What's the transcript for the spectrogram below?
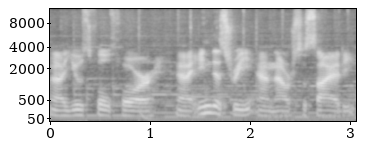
uh, useful for uh, industry and our society.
